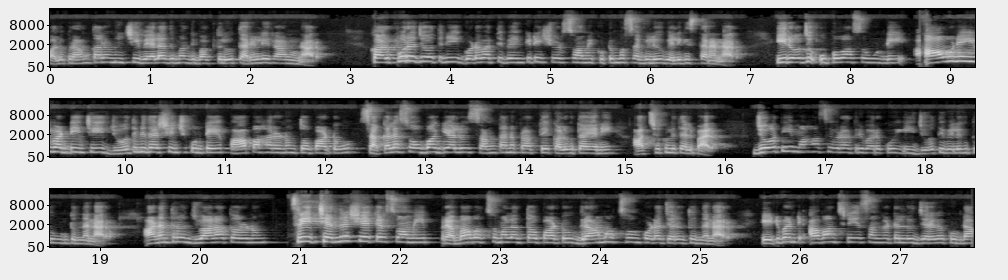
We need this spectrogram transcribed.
పలు ప్రాంతాల నుంచి వేలాది మంది భక్తులు తరలి రానున్నారు. కర్పూర జ్యోతిని గొడవర్తి వెంకటేశ్వర స్వామి కుటుంబ సభ్యులు వెలిగిస్తారన్నారు. ఈ రోజు ఉపవాసం ఉండి ఆవు నెయ్యి వడ్డించి జ్యోతిని దర్శించుకుంటే పాపహరణంతో పాటు సకల సౌభాగ్యాలు సంతాన ప్రాప్తి కలుగుతాయని అర్చకులు తెలిపారు. జ్యోతి మహాశివరాత్రి వరకు ఈ జ్యోతి వెలుగుతూ ఉంటుందన్నారు. అనంతరం జ్వాలా తోరణం శ్రీ చంద్రశేఖర్ స్వామి ప్రభావోత్సవాలతో పాటు గ్రామోత్సవం కూడా జరుగుతుందన్నారు. ఎటువంటి అవాంఛనీయ సంఘటనలు జరగకుండా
